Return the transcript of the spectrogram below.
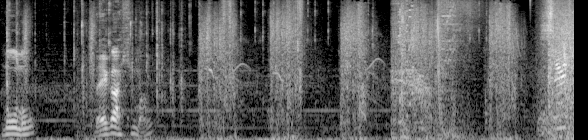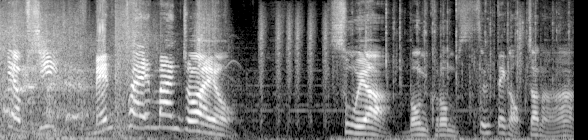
노노? 내가 희망? 쓸데없이 멘탈만 좋아요. 수호야 넌 그럼 쓸데가 없잖아.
